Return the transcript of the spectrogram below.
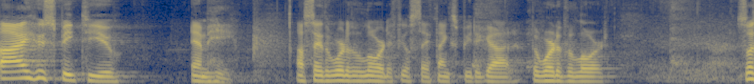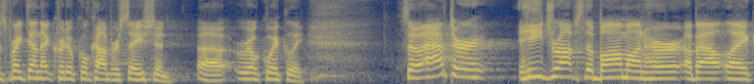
I who speak to you am he. I'll say the word of the Lord if you'll say, Thanks be to God. The word of the Lord. So let's break down that critical conversation uh, real quickly. So after he drops the bomb on her about, like,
